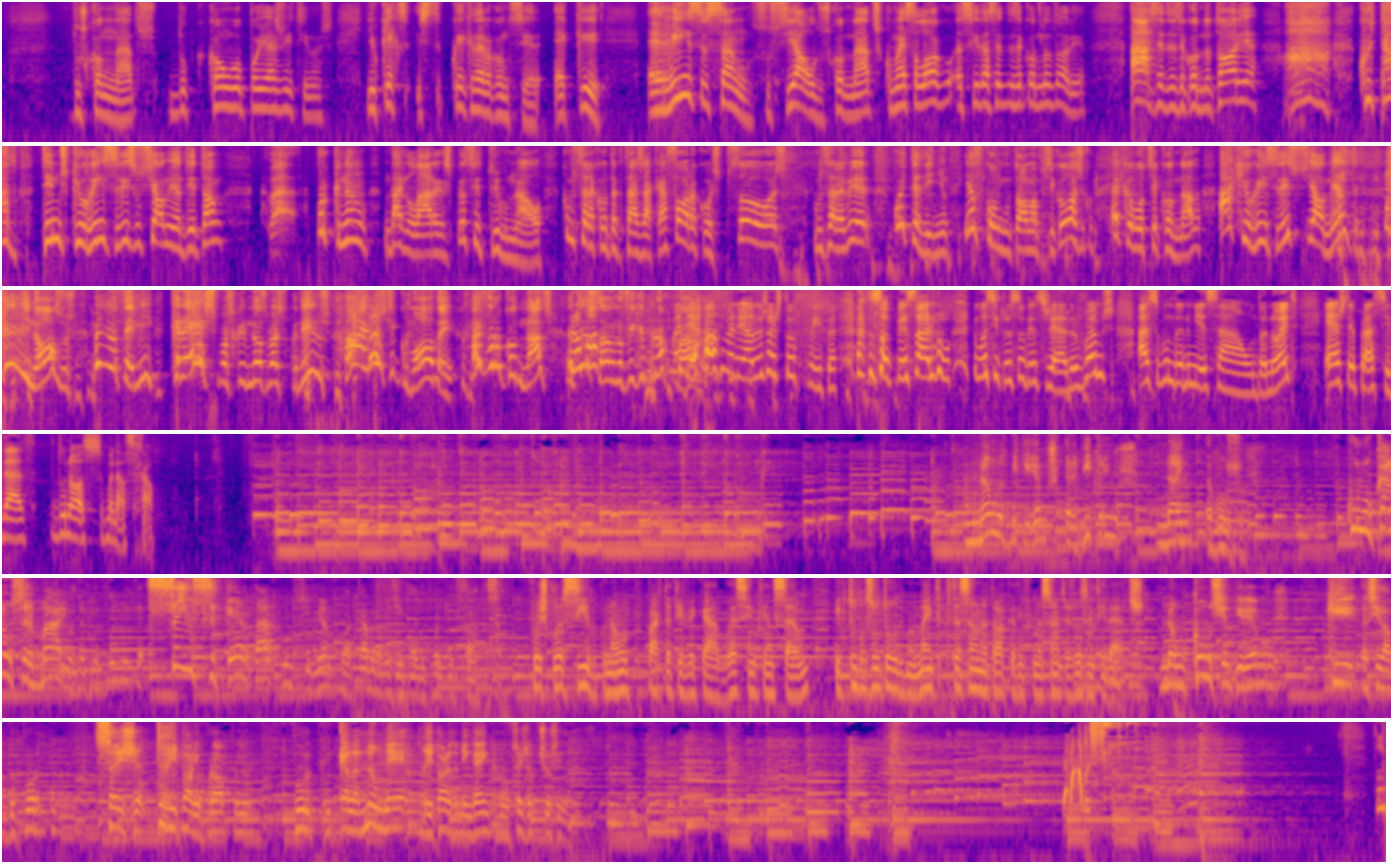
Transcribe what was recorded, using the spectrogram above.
dos condenados do que com o apoio às vítimas. E o que é que, isto- o que, é que deve acontecer? É que a reinserção social dos condenados começa logo a seguir à sentença condenatória. Ah, a sentença condenatória, ah, coitado, temos que o reinserir socialmente. Então, por que não dar largas pelo seu tribunal, começar a contactar já cá fora com as pessoas, começar a ver, coitadinho, ele ficou com um trauma psicológico, acabou de ser condenado, há que o reinserir socialmente. Criminosos, venham até mim, cresce para os criminosos mais pequeninos, ai, não se incomodem, ai, foram condenados, atenção, não fiquem preocupados. Manel, Manel, eu já estou aflita só de pensar num- numa situação desse género. Vamos à segunda nomeação da noite. Esta é para a cidade do nosso Manel Serrão. Não admitiremos arbítrios nem abusos. Colocaram-se armários na via pública sem sequer dar conhecimento à Câmara Municipal do Porto a passar. Foi esclarecido que não houve por parte da TV Cabo essa intenção e que tudo resultou de uma má interpretação na troca de informação entre as duas entidades. Não consentiremos que a cidade do Porto seja território próprio, porque ela não é território de ninguém que não seja dos seus cidadãos.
